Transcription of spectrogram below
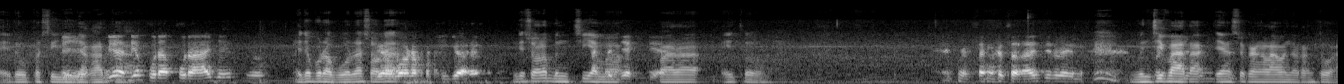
Itu Persija Iya, Jakarta. Dia dia pura-pura aja itu. Itu pura-pura Dia soalnya gua anak Persija ya. dia soalnya benci sama Jack dia. para itu. Usah aja lu ini benci para yang suka ngelawan orang tua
